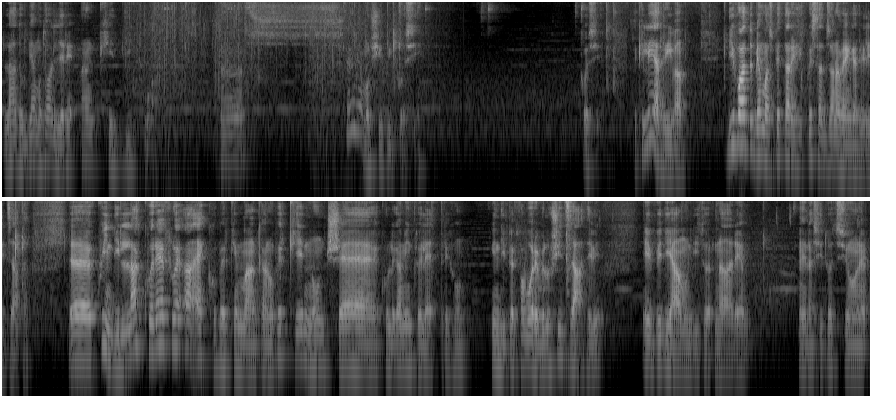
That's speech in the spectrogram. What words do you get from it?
la dobbiamo togliere anche di qua. Uh, qui così. Così. Perché lì arriva. Di qua dobbiamo aspettare che questa zona venga realizzata. Uh, quindi l'acqua reflue... Ah, ecco perché mancano. Perché non c'è collegamento elettrico. Quindi per favore velocizzatevi e vediamo di tornare nella situazione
